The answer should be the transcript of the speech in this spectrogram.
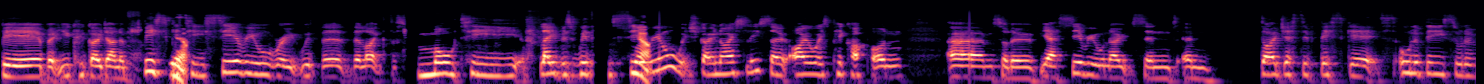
beer, but you could go down a biscuity yeah. cereal route with the the like the malty flavors with cereal, yeah. which go nicely. So I always pick up on um, sort of yeah cereal notes and and digestive biscuits, all of these sort of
